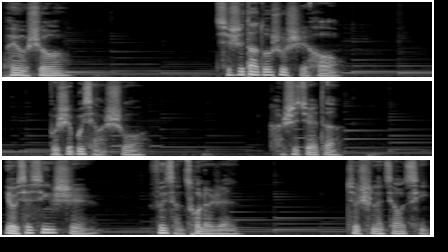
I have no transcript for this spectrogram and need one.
朋友说，其实大多数时候，不是不想说，而是觉得有些心事分享错了人，就成了交情。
